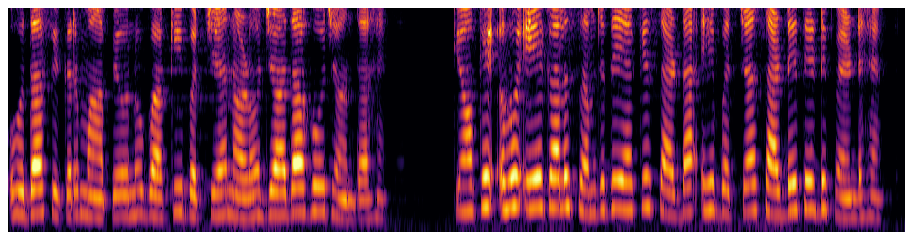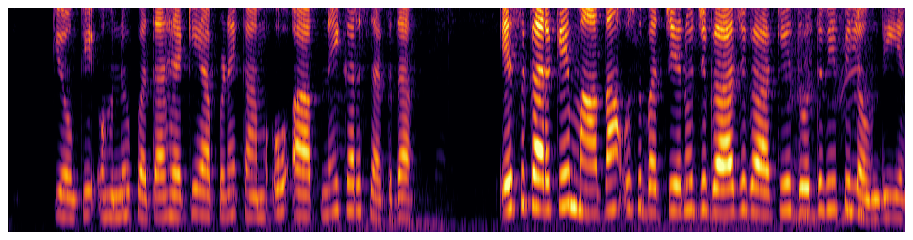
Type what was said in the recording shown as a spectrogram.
ਉਹਦਾ ਫਿਕਰ ਮਾਪਿਓ ਨੂੰ ਬਾਕੀ ਬੱਚਿਆਂ ਨਾਲੋਂ ਜ਼ਿਆਦਾ ਹੋ ਜਾਂਦਾ ਹੈ। ਕਿਉਂਕਿ ਉਹ ਇਹ ਗੱਲ ਸਮਝਦੇ ਆ ਕਿ ਸਾਡਾ ਇਹ ਬੱਚਾ ਸਾਡੇ ਤੇ ਡਿਪੈਂਡ ਹੈ। ਕਿਉਂਕਿ ਉਹਨੂੰ ਪਤਾ ਹੈ ਕਿ ਆਪਣੇ ਕੰਮ ਉਹ ਆਪ ਨਹੀਂ ਕਰ ਸਕਦਾ। ਇਸ ਕਰਕੇ ਮਾਂ ਤਾਂ ਉਸ ਬੱਚੇ ਨੂੰ ਜਗਾ ਜਗਾ ਕੇ ਦੁੱਧ ਵੀ ਪਿਲਾਉਂਦੀ ਹੈ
